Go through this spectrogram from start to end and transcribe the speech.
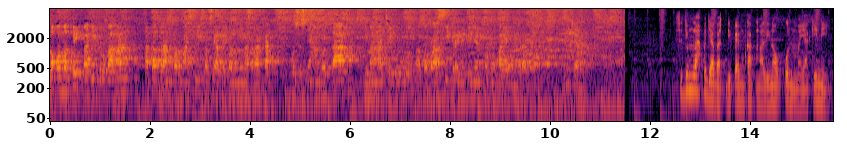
lokomotif bagi perubahan atau transformasi sosial ekonomi masyarakat khususnya anggota di mana CU Koperasi Kredit Union Pemupaya ini berada. Demikian. Sejumlah pejabat di Pemkap Malinau pun meyakini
